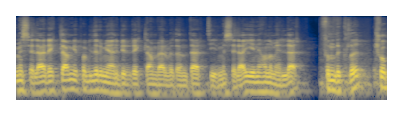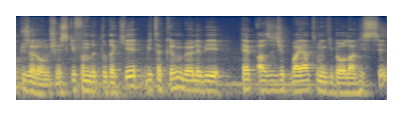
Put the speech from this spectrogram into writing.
mesela reklam yapabilirim yani bir reklam vermeden dert değil. Mesela yeni hanım eller fındıklı çok güzel olmuş. Eski fındıklıdaki bir takım böyle bir hep azıcık bayat mı gibi olan hissi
